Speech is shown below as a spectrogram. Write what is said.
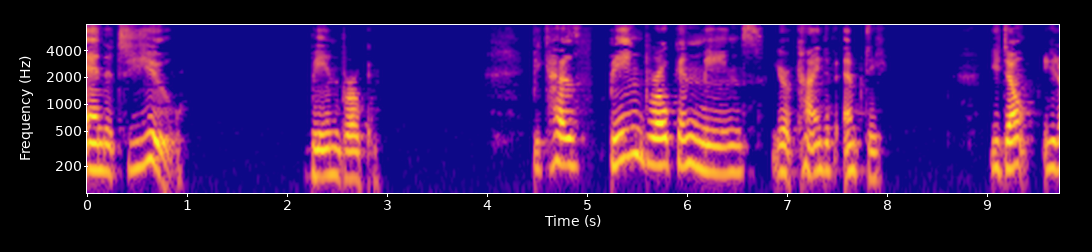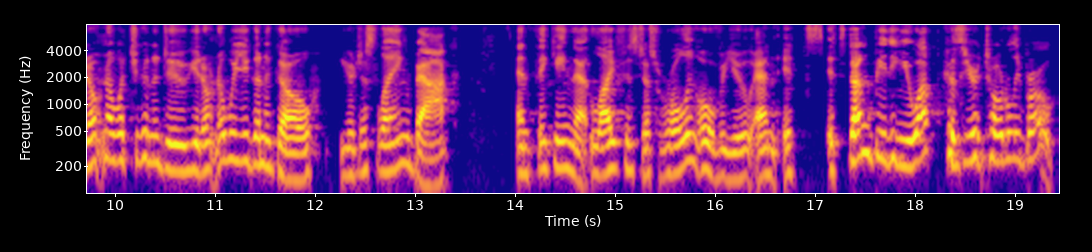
and it's you being broken. Because being broken means you're kind of empty. You don't you don't know what you're going to do, you don't know where you're going to go. You're just laying back and thinking that life is just rolling over you and it's it's done beating you up because you're totally broke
